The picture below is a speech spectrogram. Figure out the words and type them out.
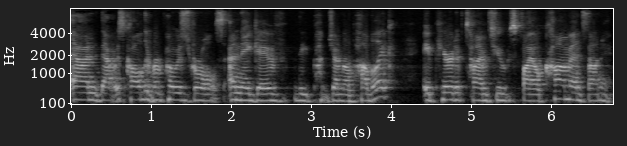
and that was called the proposed rules. And they gave the general public a period of time to file comments on it.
